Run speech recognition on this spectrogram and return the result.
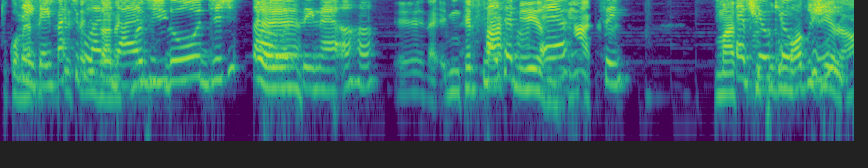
tu começa sim, a te particularidades do digital, é, assim, né? Uhum. É, né? interface é, mesmo, assim, ah, Sim. Mas, é tipo, do modo fiz... geral...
